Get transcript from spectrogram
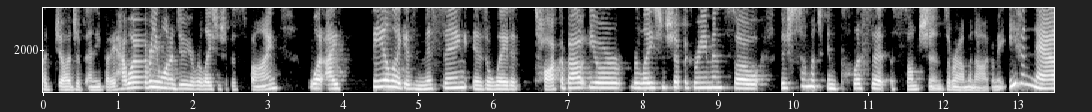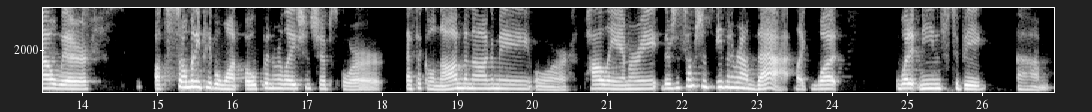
a judge of anybody. However, you want to do your relationship is fine. What I feel like is missing is a way to talk about your relationship agreement. So, there's so much implicit assumptions around monogamy. Even now, where uh, so many people want open relationships or ethical non-monogamy or polyamory there's assumptions even around that like what what it means to be um,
